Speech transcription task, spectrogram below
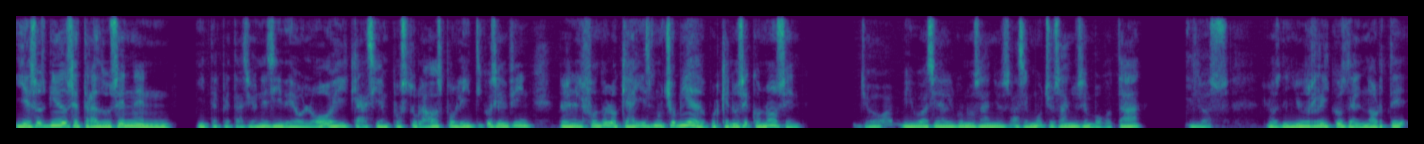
Y esos miedos se traducen en interpretaciones ideológicas y en postulados políticos y en fin, pero en el fondo lo que hay es mucho miedo porque no se conocen. Yo vivo hace algunos años, hace muchos años en Bogotá y los, los niños ricos del norte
